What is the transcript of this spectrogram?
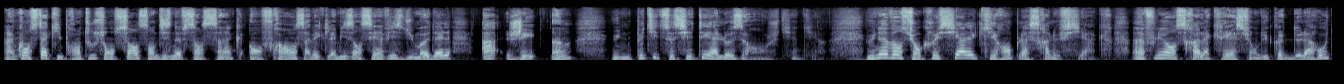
Un constat qui prend tout son sens en 1905 en France avec la mise en service du modèle AG1, une petite société à losange. Tiens, tiens. Une invention cruciale qui remplacera le fiacre, influencera la création du code de la route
